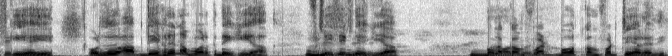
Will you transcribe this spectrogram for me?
की है ये। और जो आप देख रहे हैं ना वर्क देखिए आप। फिनिशिंग देखिए आप। मतलब बहुत कंफर्ट बहुत कंफर्ट चेयर है जी।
